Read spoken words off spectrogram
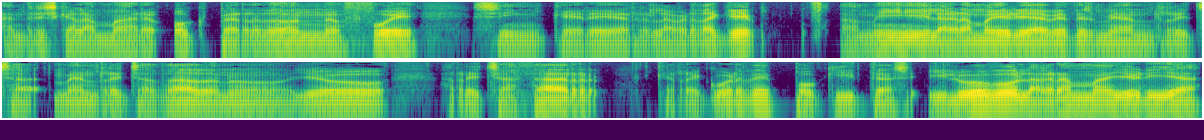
Andrés Calamar, ok, perdón, fue sin querer. La verdad que a mí la gran mayoría de veces me han, me han rechazado, ¿no? Yo rechazar, que recuerde, poquitas. Y luego la gran mayoría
